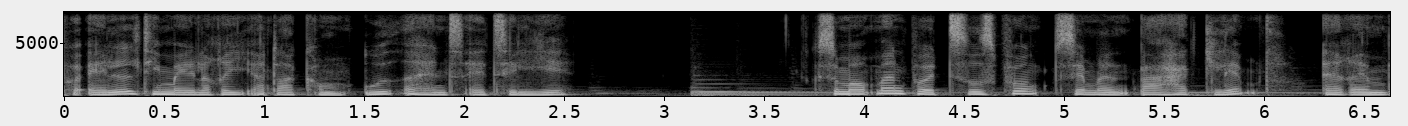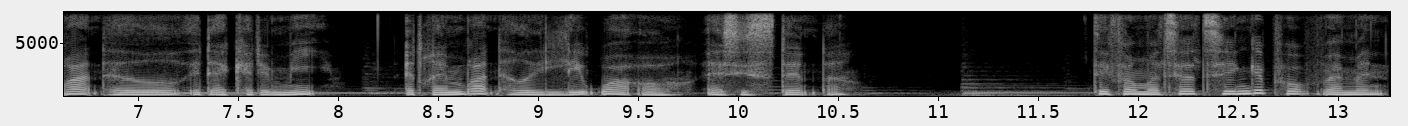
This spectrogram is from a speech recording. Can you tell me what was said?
på alle de malerier, der kom ud af hans atelier. Som om man på et tidspunkt simpelthen bare har glemt, at Rembrandt havde et akademi, at Rembrandt havde elever og assistenter. Det får mig til at tænke på, hvad man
